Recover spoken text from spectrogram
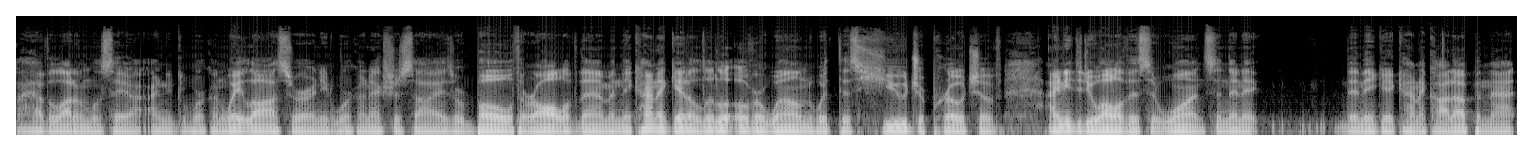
I have a lot of them will say, I I need to work on weight loss, or I need to work on exercise, or both, or all of them. And they kind of get a little overwhelmed with this huge approach of, I need to do all of this at once. And then it, then they get kind of caught up in that.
